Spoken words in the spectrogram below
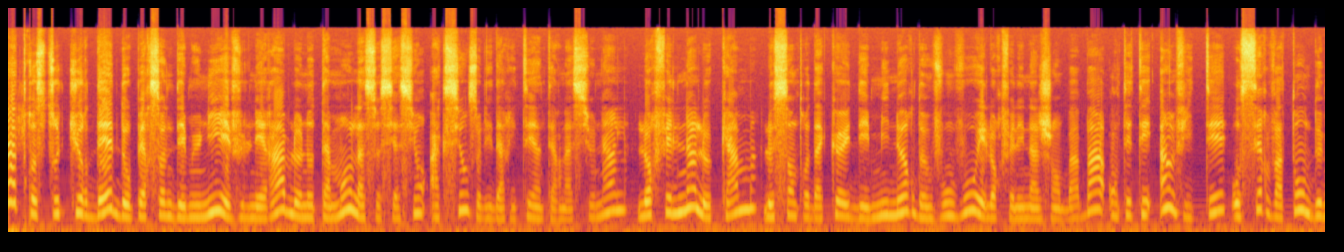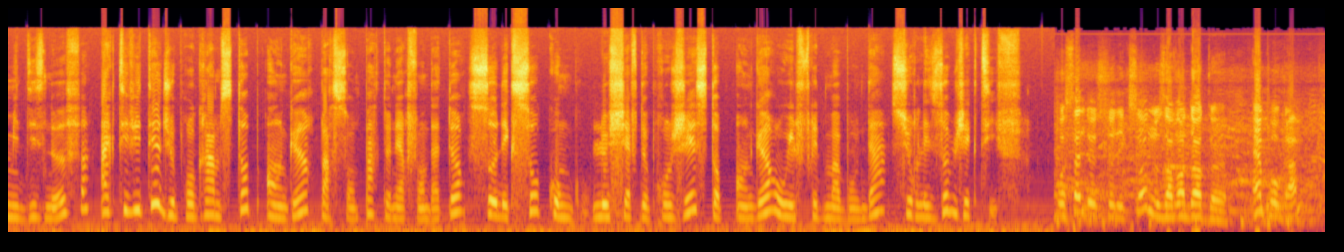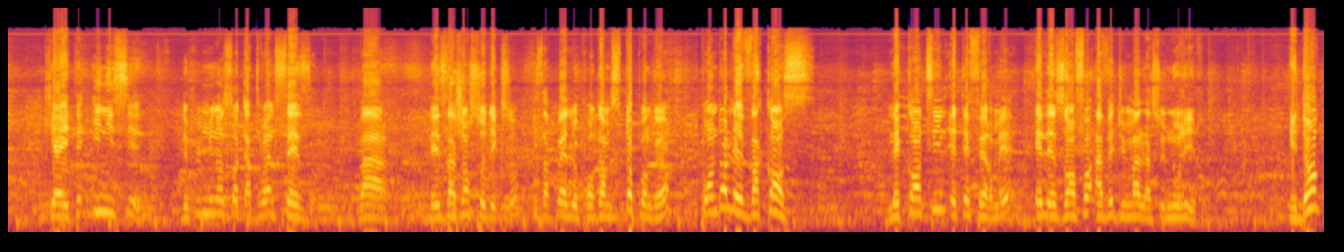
Quatre structures d'aide aux personnes démunies et vulnérables, notamment l'association Action Solidarité Internationale, l'orphelinat Le Cam, le centre d'accueil des mineurs de Mvumvu et l'orphelinat Jean Baba ont été invités au Servaton 2019, activité du programme Stop Hunger par son partenaire fondateur Sodexo Congo. Le chef de projet Stop Hunger, Wilfried Mabunda, sur les objectifs. Au sein de Sodexo, nous avons donc euh, un programme qui a été initié depuis 1996 par les agents Sodexo qui s'appelle le programme Stop Hunger. Pendant les vacances, les cantines étaient fermées et les enfants avaient du mal à se nourrir. Et donc,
